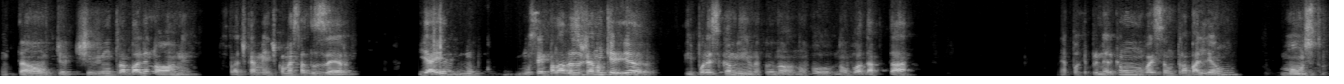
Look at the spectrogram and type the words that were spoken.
Então, eu tive um trabalho enorme praticamente começar do zero. E aí, no, no Sem Palavras, eu já não queria ir por esse caminho, né? Falei, não, não vou, não vou adaptar, né? porque primeiro que é um, vai ser um trabalhão monstro.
